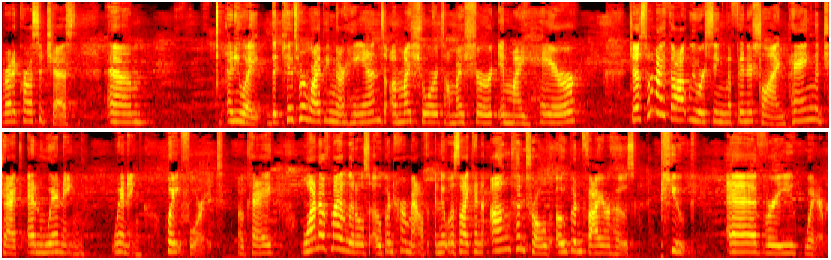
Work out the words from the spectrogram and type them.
right across the chest. Um, anyway, the kids were wiping their hands on my shorts, on my shirt, in my hair, just when I thought we were seeing the finish line, paying the check and winning, winning, wait for it, okay? One of my littles opened her mouth and it was like an uncontrolled open fire hose, puke everywhere.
